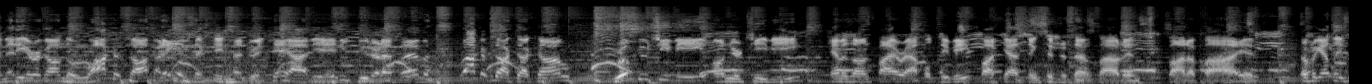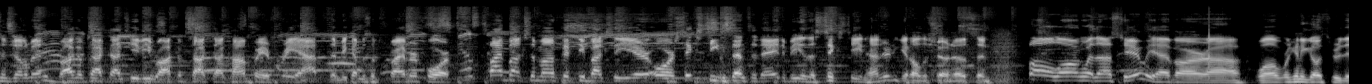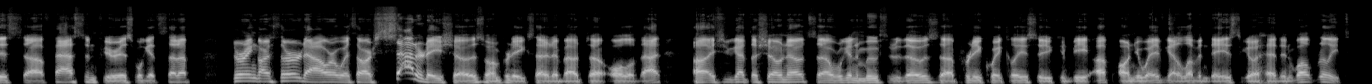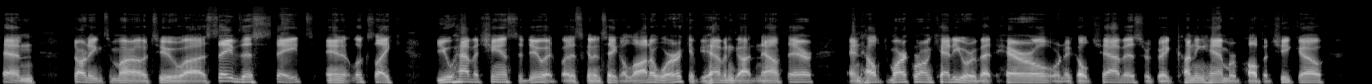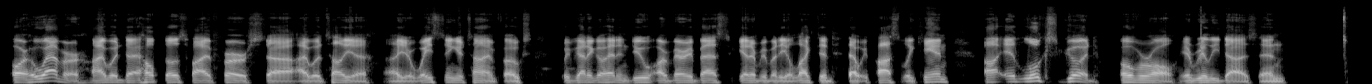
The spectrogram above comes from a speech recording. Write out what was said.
Am Eddie Aragon, the Rock of Talk on AM 1600, KIV 82.fm, rockoftalk.com, Roku TV on your TV, Amazon Fire, Apple TV, podcasting, Stitcher, SoundCloud, and Spotify. And don't forget, ladies and gentlemen, rockoftalk.tv, rockoftalk.com for your free apps and become a subscriber for five bucks a month, 50 bucks a year, or 16 cents a day to be in the 1600 to get all the show notes and follow along with us here. We have our, uh, well, we're going to go through this uh, fast and furious. We'll get set up during our third hour with our Saturday shows. So I'm pretty excited about uh, all of that. Uh, if you've got the show notes, uh, we're going to move through those uh, pretty quickly so you can be up on your way. You've got 11 days to go ahead and, well, really 10 starting tomorrow to uh, save this state. And it looks like you have a chance to do it, but it's going to take a lot of work if you haven't gotten out there and helped Mark Ronchetti or Yvette Herrell or Nicole Chavez or Greg Cunningham or Paul Pacheco or whoever, I would uh, help those five first. Uh, I would tell you, uh, you're wasting your time, folks. We've got to go ahead and do our very best to get everybody elected that we possibly can. Uh, it looks good overall. It really does. And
